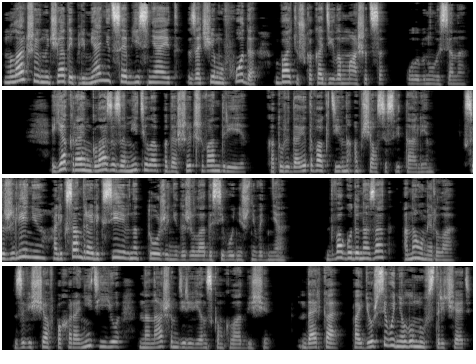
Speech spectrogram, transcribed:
Младшей внучатой племяннице объясняет, зачем у входа батюшка кадилом машется, – улыбнулась она я краем глаза заметила подошедшего Андрея, который до этого активно общался с Виталием. К сожалению, Александра Алексеевна тоже не дожила до сегодняшнего дня. Два года назад она умерла, завещав похоронить ее на нашем деревенском кладбище. «Дарька, пойдешь сегодня луну встречать?»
